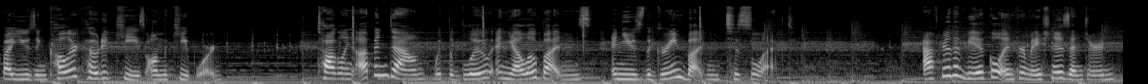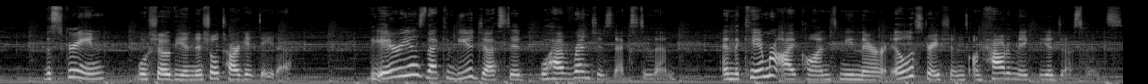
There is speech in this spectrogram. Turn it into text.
by using color-coded keys on the keyboard. Toggling up and down with the blue and yellow buttons and use the green button to select. After the vehicle information is entered, the screen will show the initial target data. The areas that can be adjusted will have wrenches next to them, and the camera icons mean there are illustrations on how to make the adjustments.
